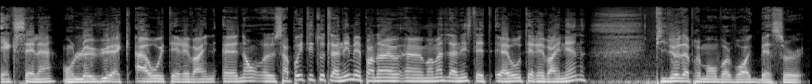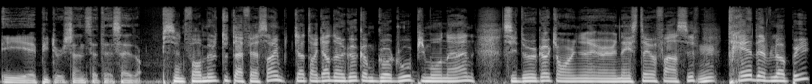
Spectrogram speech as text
excellent. On l'a vu avec Ao et Terevainen. Euh, non, euh, ça n'a pas été toute l'année, mais pendant un, un moment de l'année, c'était Ao Terevainen. Puis là, d'après moi, on va le voir avec Besser et Peterson cette saison. Puis c'est une formule tout à fait simple. Quand tu regardes un gars comme Godreau puis Monahan, c'est deux gars qui ont un, un instinct offensif Mm. très développé,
